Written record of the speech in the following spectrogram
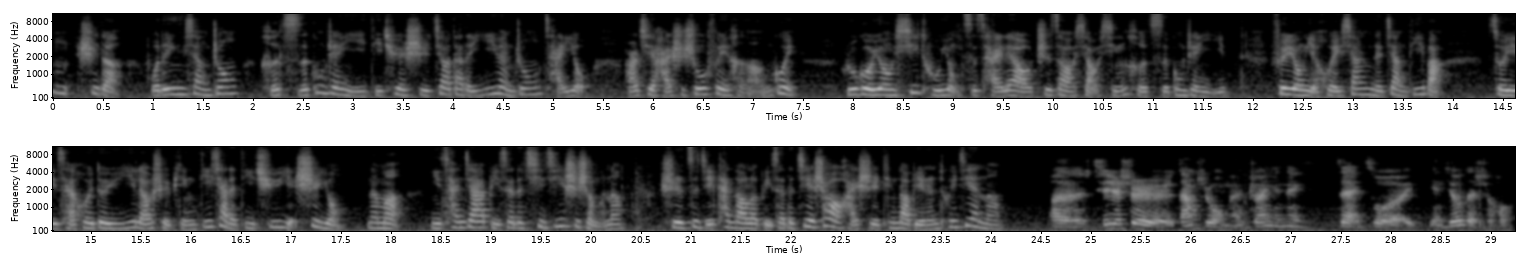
嗯，是的。我的印象中，核磁共振仪的确是较大的医院中才有，而且还是收费很昂贵。如果用稀土永磁材料制造小型核磁共振仪，费用也会相应的降低吧，所以才会对于医疗水平低下的地区也适用。那么，你参加比赛的契机是什么呢？是自己看到了比赛的介绍，还是听到别人推荐呢？呃，其实是当时我们专业内在做研究的时候。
